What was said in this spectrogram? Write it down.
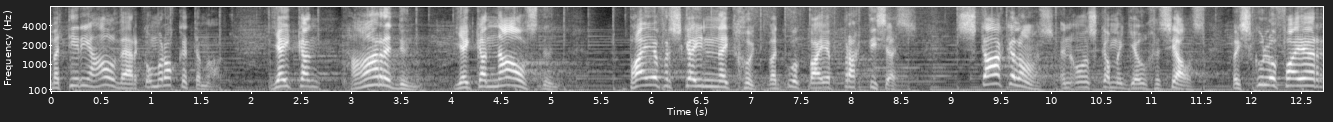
materiaalwerk om rokke te maak. Jy kan hare doen, jy kan naels doen. Baie verskeidenheid goed wat ook baie prakties is. Skakel ons en ons kan met jou gesels by School of Fire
